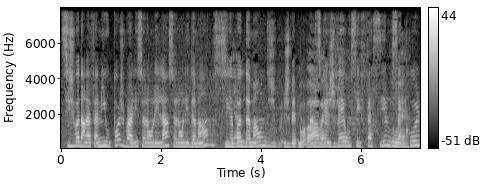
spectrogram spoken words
si je vais dans la famille ou pas. Je vais aller selon l'élan, selon les demandes. S'il n'y a pas de demande, je ne vais pas, pas, parce ouais. que je vais où c'est facile, où ça coule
